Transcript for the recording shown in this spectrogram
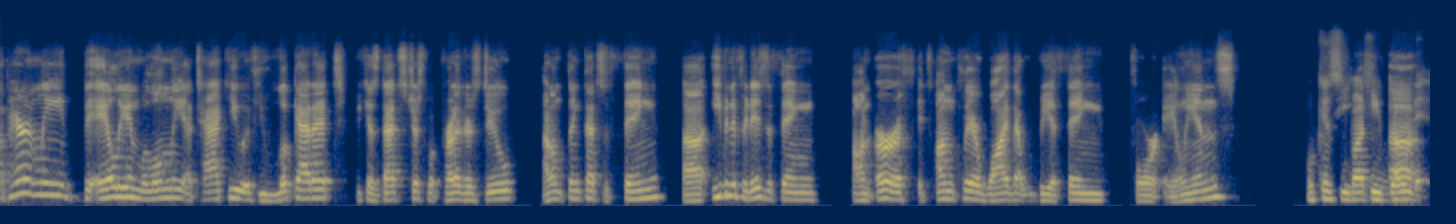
apparently the alien will only attack you if you look at it because that's just what predators do. I don't think that's a thing. Uh, even if it is a thing on Earth, it's unclear why that would be a thing for aliens. Well, because he, but, he wrote uh, it.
